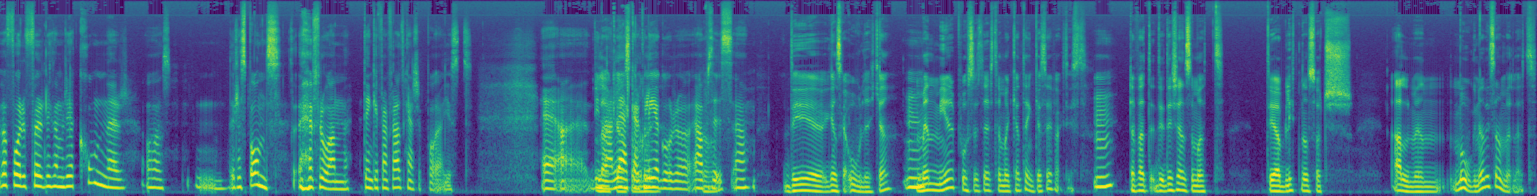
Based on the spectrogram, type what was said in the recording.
Vad får du för liksom, reaktioner och respons från, jag tänker framförallt kanske på just eh, dina läkarkollegor. Och, ja, Ja. precis. Ja. Det är ganska olika, Mm. men mer positivt än man kan tänka sig faktiskt. Mm. Därför att det, det känns som att det har blivit någon sorts allmän mognad i samhället.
